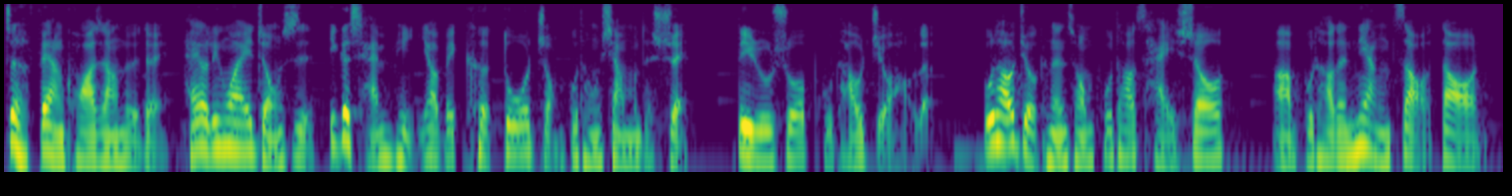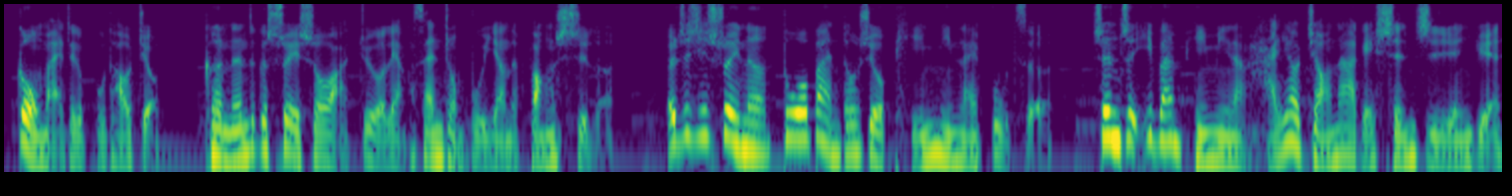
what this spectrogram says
这非常夸张，对不对？还有另外一种是一个产品要被课多种不同项目的税，例如说葡萄酒好了，葡萄酒可能从葡萄采收啊、葡萄的酿造到购买这个葡萄酒，可能这个税收啊就有两三种不一样的方式了。而这些税呢，多半都是由平民来负责，甚至一般平民啊还要缴纳给神职人员，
